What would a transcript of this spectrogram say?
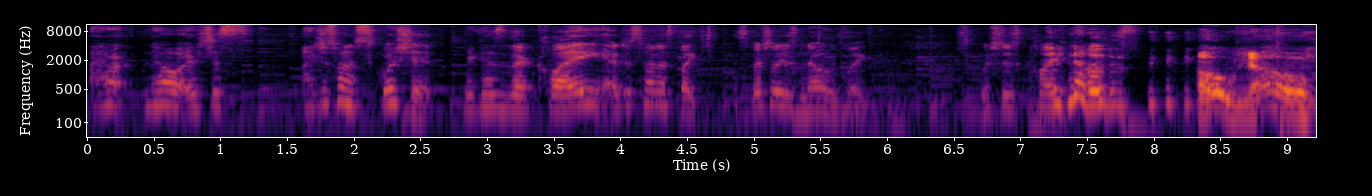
I don't know. It's just I just want to squish it because they're clay. I just want to like, especially his nose, like squish his Clay nose. Oh no.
